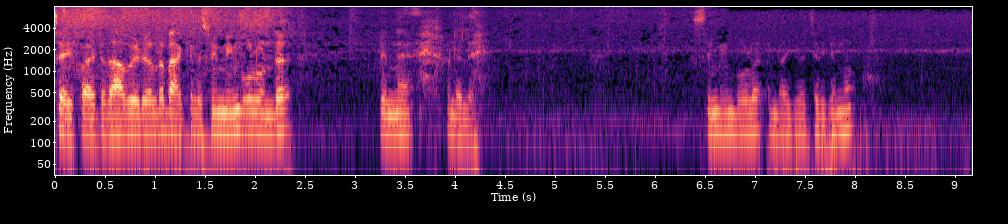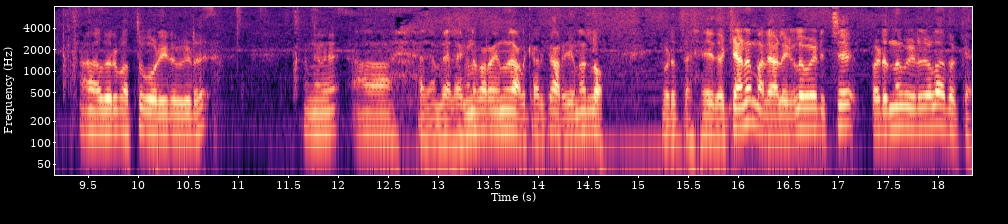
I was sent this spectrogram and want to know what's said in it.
സേഫായിട്ട് ആ വീടുകളുടെ ബാക്കിൽ സ്വിമ്മിംഗ് പൂളുണ്ട് പിന്നെ ഉണ്ടല്ലേ സ്വിമ്മിംഗ് പൂൾ ഉണ്ടാക്കി വെച്ചിരിക്കുന്നു. അതൊരു പത്ത് കോടിയുടെ വീട്. അങ്ങനെ ഞാൻ വില അങ്ങനെ പറയുന്നത് ആൾക്കാർക്ക് അറിയണമല്ലോ ഇവിടുത്തെ ഇതൊക്കെയാണ് മലയാളികൾ മേടിച്ച് പെടുന്ന വീടുകൾ അതൊക്കെ.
